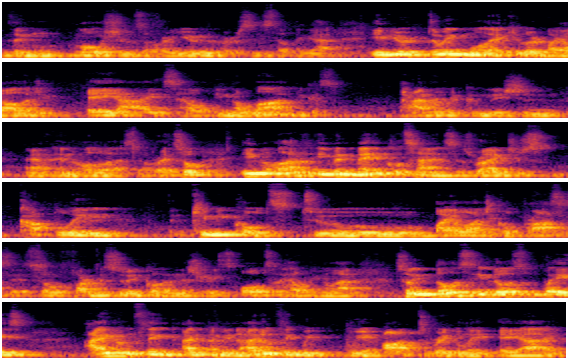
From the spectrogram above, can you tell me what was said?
the motions of our universe and stuff like that. If you're doing molecular biology, AI is helping a lot because pattern recognition and, and all of that stuff, right? So in a lot of even medical sciences, right, just coupling chemicals to biological processes. So pharmaceutical industry is also helping a lot. So in those in those ways, I don't think I, I mean I don't think we, we ought to regulate AI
